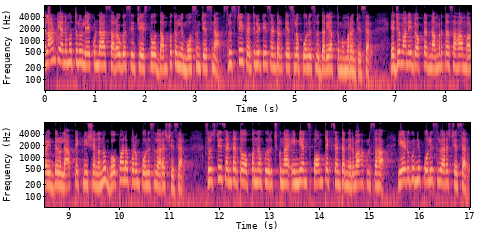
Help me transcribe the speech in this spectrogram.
ఎలాంటి అనుమతులు లేకుండా సరోగసి చేస్తూ దంపతుల్ని మోసం చేసిన సృష్టి ఫెర్టిలిటీ సెంటర్ కేసులో పోలీసులు దర్యాప్తు ముమ్మరం చేశారు. యజమాని డాక్టర్ నమ్రత సహా మరో ఇద్దరు ల్యాబ్ టెక్నీషియన్లను గోపాలపురం పోలీసులు అరెస్ట్ చేశారు. సృష్టి సెంటర్తో ఒప్పందం కుదుర్చుకున్న ఇండియన్ స్పామ్టెక్ సెంటర్ నిర్వాహకులు సహా ఏడుగురిని పోలీసులు అరెస్ట్ చేశారు.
